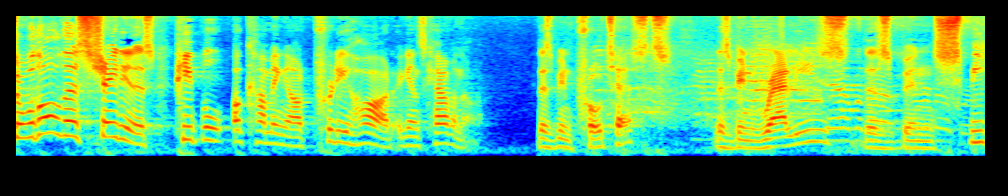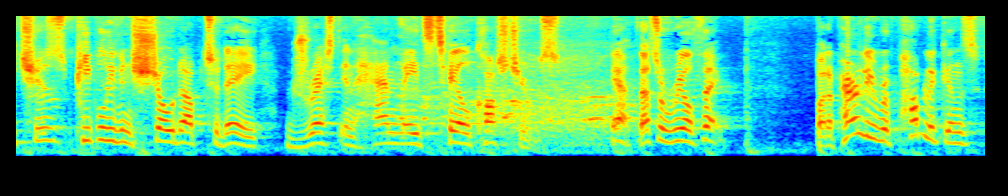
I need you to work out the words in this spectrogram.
So, with all this shadiness, people are coming out pretty hard against Kavanaugh. there's been protests, there's been rallies, there's been speeches. People even showed up today dressed in Handmaid's Tale costumes. Yeah, that's a real thing. But apparently, Republicans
